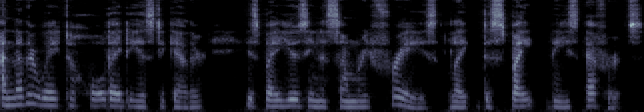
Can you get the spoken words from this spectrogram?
Another way to hold ideas together is by using a summary phrase like despite these efforts.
